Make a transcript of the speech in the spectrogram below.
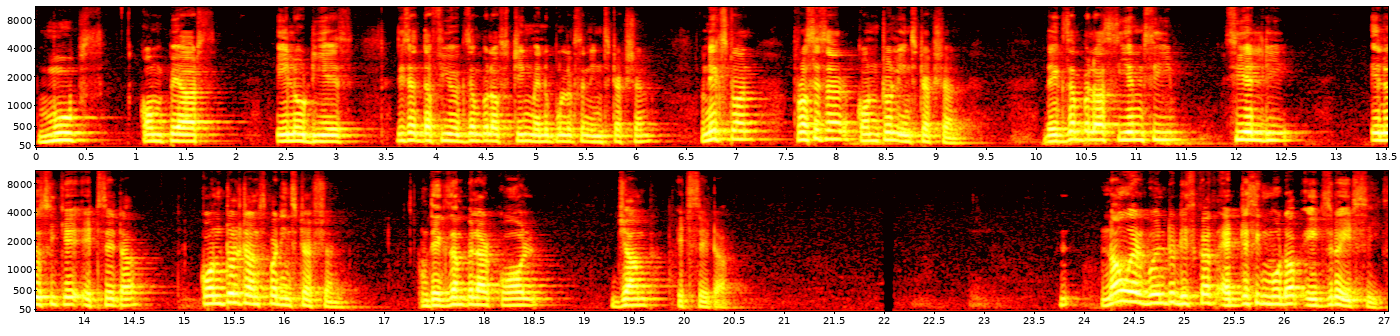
moves, compares, LODS. These are the few example of string manipulation instruction. Next one, processor control instruction. The example of CMC, CLD, LOCK, etc. Control transfer instruction. The example are call, jump, etc. Now we are going to discuss addressing mode of 8086.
